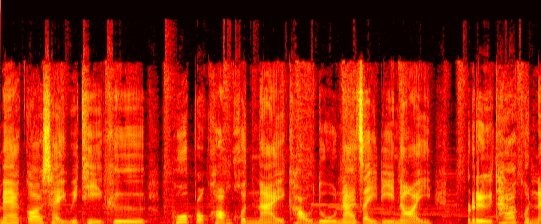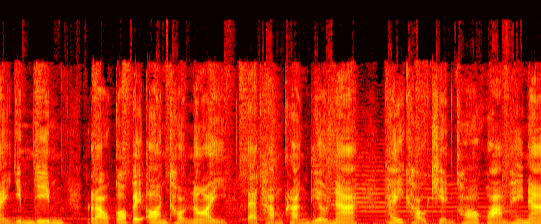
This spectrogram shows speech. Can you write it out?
แม่ก็ใช้วิธีคือ ผู้ปกครองคนไหนเขาดูน่าใจดีหน่อย หรือถ้าคนไหนยิ้มยิ้ม เราก็ไปอ้อนเขาหน่อย แต่ทำครั้งเดียวนะ ให้เขาเขียนข้อความให้นะ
